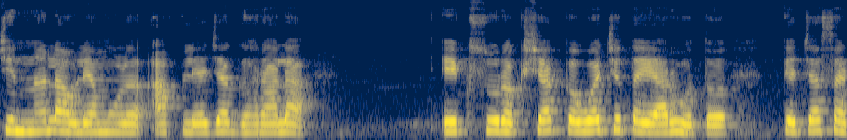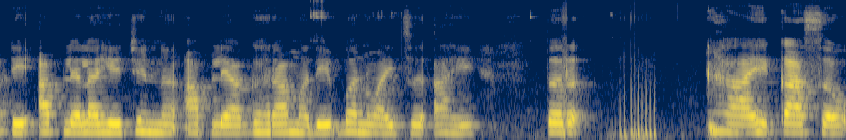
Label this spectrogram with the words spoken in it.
चिन्ह लावल्यामुळं आपल्या ज्या घराला एक सुरक्षा कवच तयार होतं त्याच्यासाठी आपल्याला हे चिन्ह आपल्या घरामध्ये बनवायचं आहे. तर हा आहे कासव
